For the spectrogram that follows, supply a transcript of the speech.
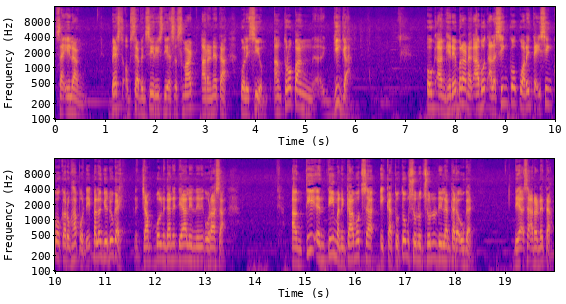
sa ilang best of seven series diya sa Smart Araneta Coliseum. Ang tropang Giga og ang Ginebra nag-abot alas 5.45 karong hapon. Di pa lang yudugay. Nag-jump ball na ganit tiyalin ning orasa. Ang TNT maningkamot sa ikatutong sunod-sunod nilang kadaugan diha sa Araneta.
